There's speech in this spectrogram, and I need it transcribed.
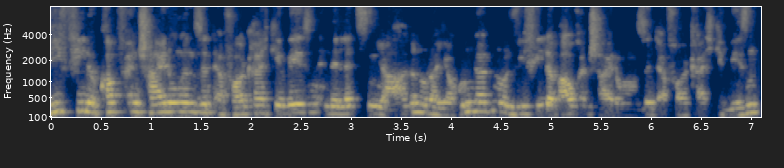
Wie viele Kopfentscheidungen sind erfolgreich gewesen in den letzten Jahren oder Jahrhunderten und wie viele Bauchentscheidungen sind erfolgreich gewesen?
